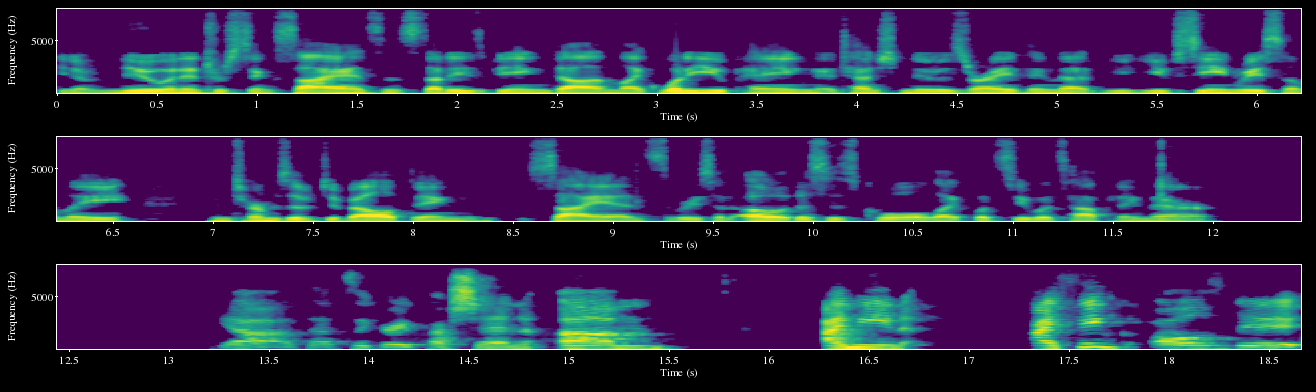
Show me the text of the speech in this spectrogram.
you know new and interesting science and studies being done. Like, what are you paying attention to? Is there anything that you, you've seen recently in terms of developing science where you said, "Oh, this is cool"? Like, let's see what's happening there. Yeah, that's a great question. Um, I mean, I think all of the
